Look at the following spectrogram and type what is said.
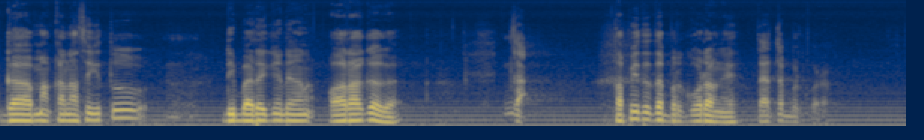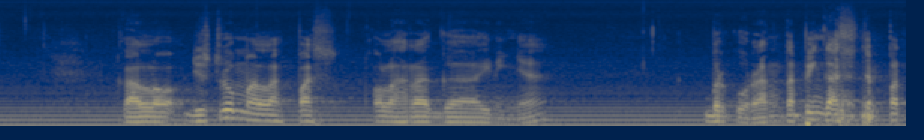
gak makan nasi itu dibarengin dengan olahraga gak? Enggak. Tapi tetap berkurang ya. tetap berkurang. Kalau justru malah pas olahraga ininya berkurang, tapi nggak secepat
